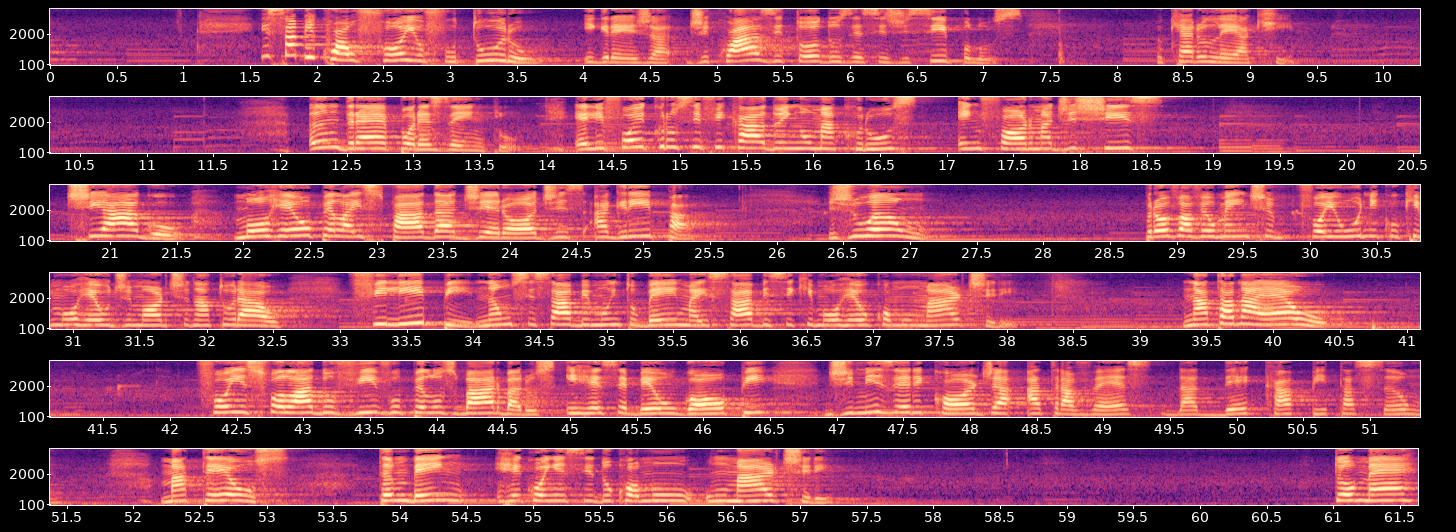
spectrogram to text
E sabe qual foi o futuro, igreja, de quase todos esses discípulos? Eu quero ler aqui. André, por exemplo, ele foi crucificado em uma cruz em forma de X. Tiago morreu pela espada de Herodes Agripa. João provavelmente foi o único que morreu de morte natural. Filipe não se sabe muito bem, mas sabe-se que morreu como um mártir. Natanael foi esfolado vivo pelos bárbaros e recebeu o golpe de misericórdia através da decapitação. Mateus, também reconhecido como um mártir. Tomé,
